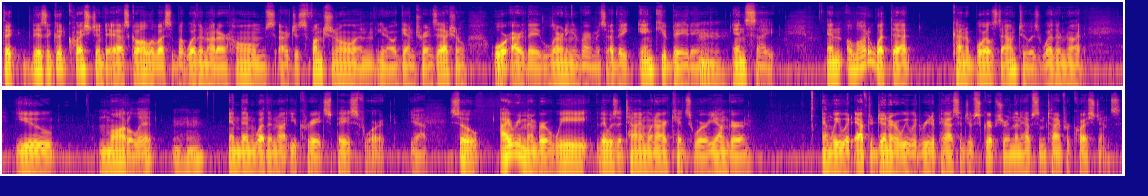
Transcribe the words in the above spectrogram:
the, there's a good question to ask all of us about whether or not our homes are just functional and you know again transactional or are they learning environments? Are they incubating mm. insight? And a lot of what that kind of boils down to is whether or not you model it mm-hmm. and then whether or not you create space for it. Yeah. so I remember we there was a time when our kids were younger, and we would after dinner we would read a passage of scripture and then have some time for questions.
